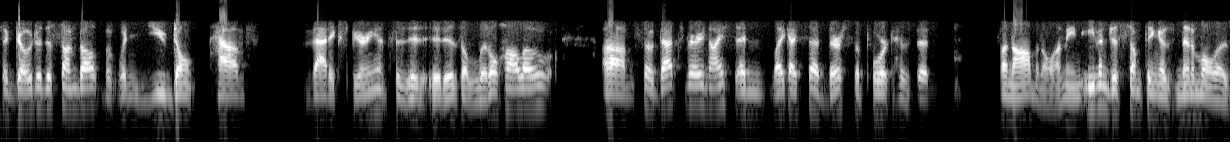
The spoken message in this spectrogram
to go to the Sun Belt, but when you don't have that experience, it, it is a little hollow. Um, so that's very nice. And like I said, their support has been phenomenal. I mean, even just something as minimal as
